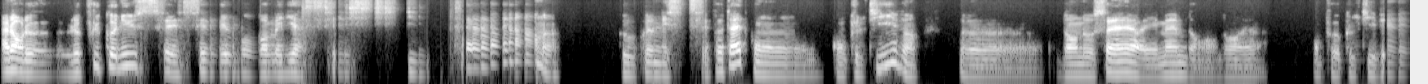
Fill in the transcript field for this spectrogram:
Alors, le, plus connu, c'est les broméliacées citernes, que vous connaissez peut-être, qu'on cultive euh, dans nos serres et même dans, dans on peut cultiver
